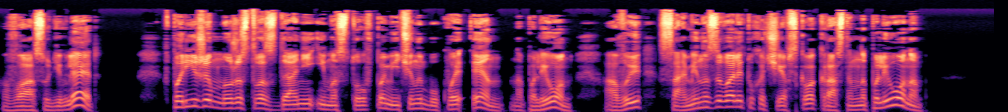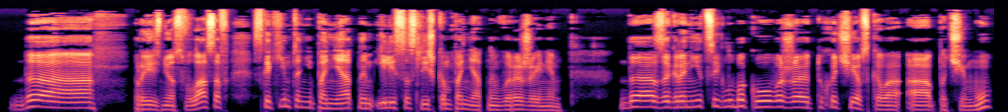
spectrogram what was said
«Вас удивляет?» В Париже множество зданий и мостов помечены буквой «Н» — Наполеон, а вы сами называли Тухачевского Красным Наполеоном. «Да», — произнес Власов с каким-то непонятным или со слишком понятным выражением. «Да, за границей глубоко уважают Тухачевского. А почему?»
